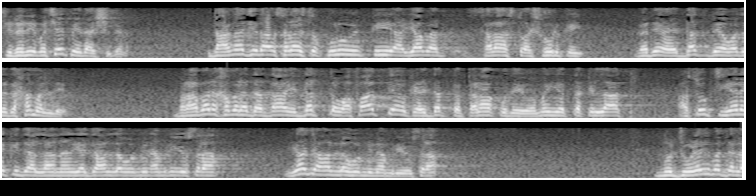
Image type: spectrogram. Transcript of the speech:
چې د دې بچي پیدا شي کنه دانا چې دا سلاس ته قرو کې یا به سلاس ته اشهور کې د دې عدت به وجه د حمل له برابر خبره ده دا عدت ته وفات ته او عدت ته طلاق دی و من یتق الله اسوک چې یره کې د الله نه یجعل له من امر یسرا یجعل له من امر یسرا نو جوړي بدل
